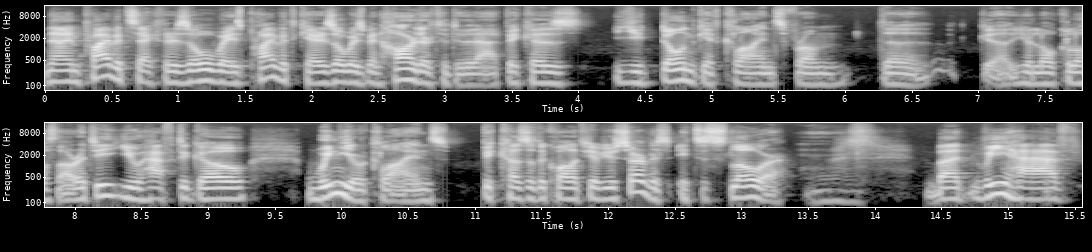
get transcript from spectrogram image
Now, in private sector, is always private care has always been harder to do that because you don't get clients from the uh, your local authority. You have to go win your clients because of the quality of your service. It's slower, but we have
